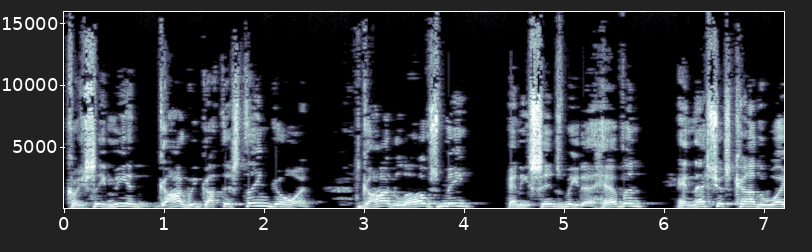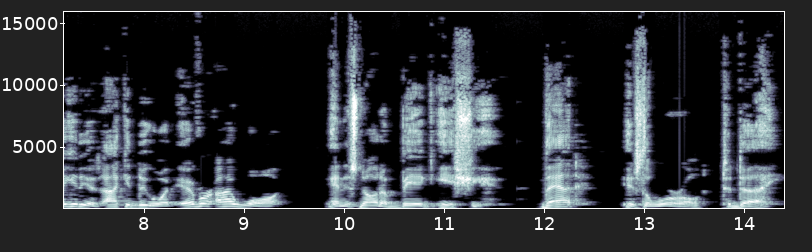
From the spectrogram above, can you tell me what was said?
Because you see, me and God, we got this thing going. God loves me and He sends me to heaven. And that's just kind of the way it is. I can do whatever I want and it's not a big issue. That is the world today.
